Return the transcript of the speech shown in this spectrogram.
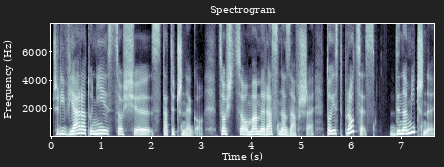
Czyli wiara to nie jest coś e, statycznego, coś, co mamy raz na zawsze. To jest proces. Dynamiczny.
